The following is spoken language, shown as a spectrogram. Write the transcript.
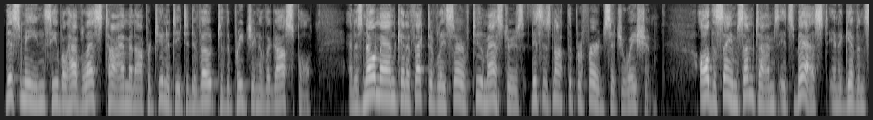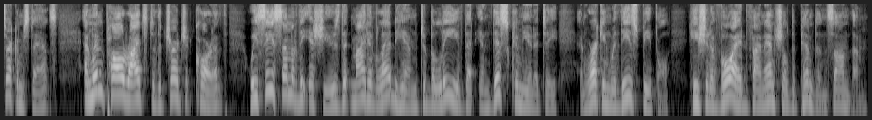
this means he will have less time and opportunity to devote to the preaching of the gospel. And as no man can effectively serve two masters, this is not the preferred situation. All the same, sometimes it's best, in a given circumstance, and when Paul writes to the church at Corinth, we see some of the issues that might have led him to believe that in this community and working with these people, he should avoid financial dependence on them.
